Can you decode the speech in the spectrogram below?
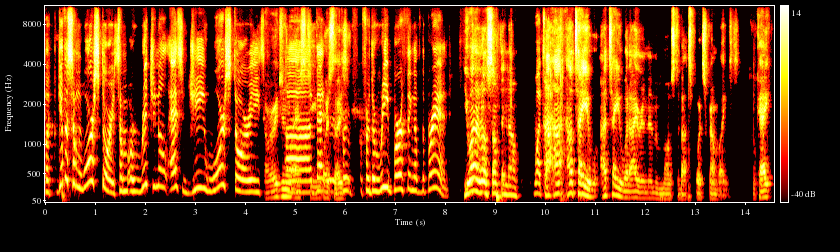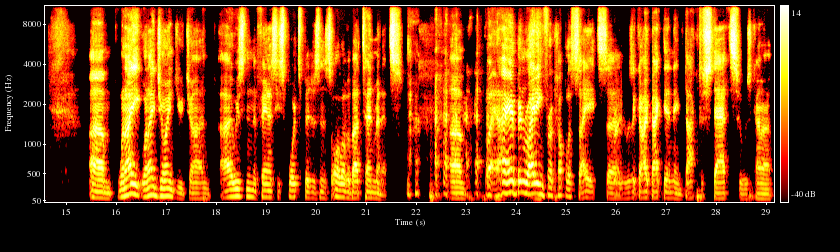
But give us some war stories, some original SG war stories. Original uh, SG that, war stories for, for, the rebirthing of the brand. You want to know something, though? What's I, will tell you. I'll tell you what I remember most about sports grumblings. Okay, um, when I when I joined you, John, I was in the fantasy sports business all of about ten minutes. um, I had been writing for a couple of sites. Uh, right. There was a guy back then named Doctor Stats who was kind of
